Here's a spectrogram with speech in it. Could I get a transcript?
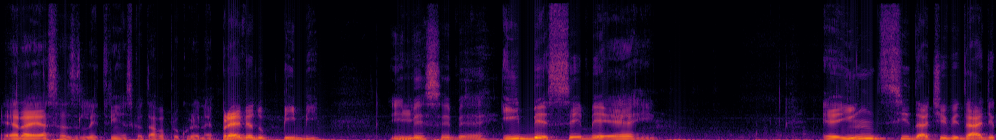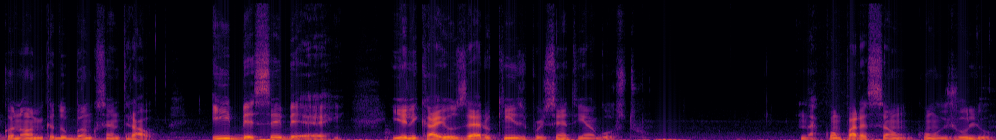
Era essas letrinhas que eu tava procurando. É prévia do PIB. IBCBR. IBCBR. É Índice da Atividade Econômica do Banco Central. IBCBR e ele caiu 0,15% em agosto, na comparação com julho.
